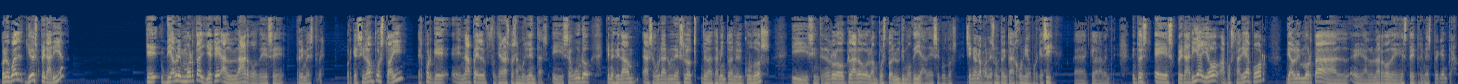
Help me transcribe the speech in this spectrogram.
Con lo cual yo esperaría que Diablo Immortal llegue a lo largo de ese trimestre. Porque si lo han puesto ahí, es porque en Apple funcionan las cosas muy lentas y seguro que necesitaban asegurar un slot de lanzamiento en el Q2 y sin tenerlo claro lo han puesto el último día de ese Q2. Si no, no pones un 30 de junio porque sí, eh, claramente. Entonces, eh, esperaría yo, apostaría por Diablo Immortal eh, a lo largo de este trimestre que entra.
